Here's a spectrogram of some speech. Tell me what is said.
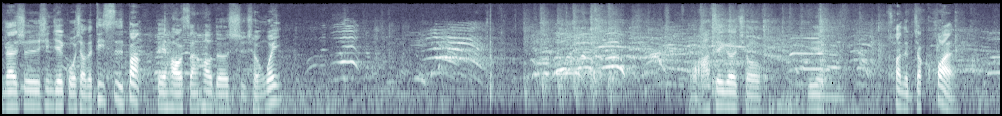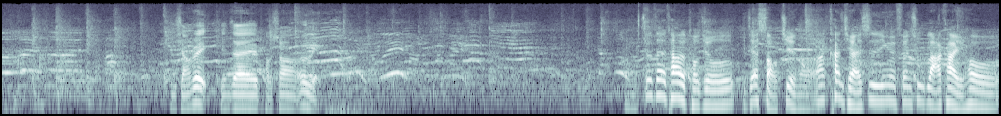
现在是新街国小的第四棒，背号三号的史成威。哇，这个球有点窜的比较快。李祥瑞现在跑上二垒，嗯，这在他的投球比较少见哦。那看起来是因为分数拉开以后，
